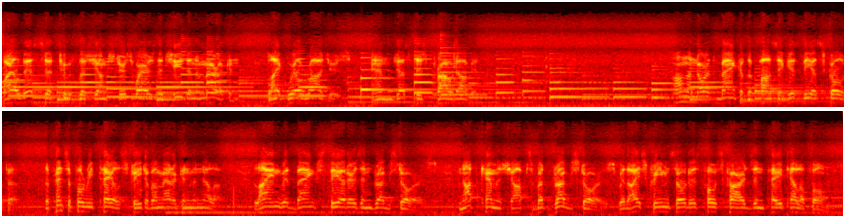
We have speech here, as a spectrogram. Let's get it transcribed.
While this uh, toothless youngster swears that she's an American, like Will Rogers, and just as proud of it. On the north bank of the Pasig is the Escolta, the principal retail street of American Manila, lined with banks, theaters, and drugstores not chemist shops, but drug stores with ice cream sodas, postcards, and pay telephones.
